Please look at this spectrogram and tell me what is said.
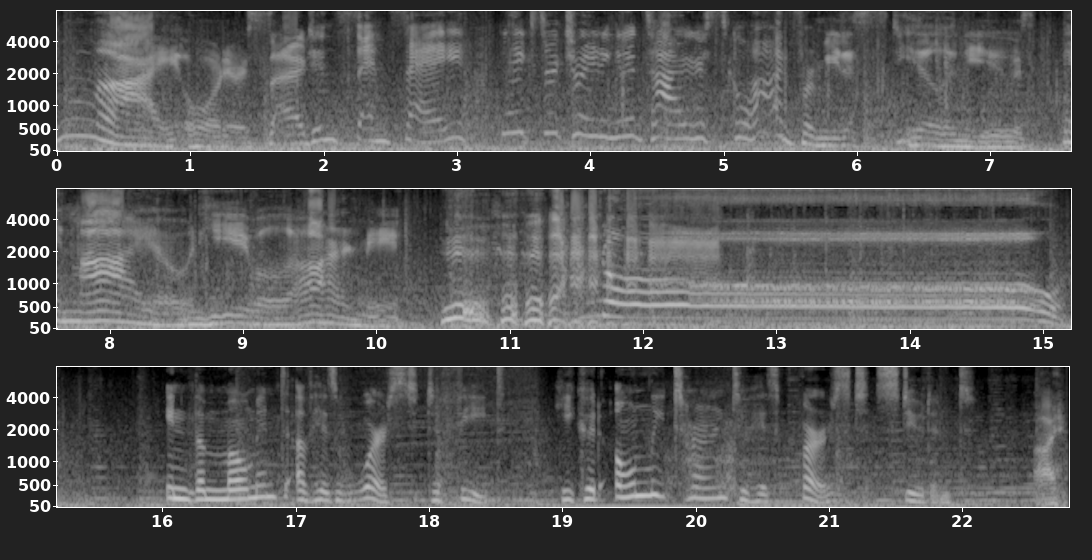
My orders, Sergeant Sensei. Thanks for training an entire squad for me to steal and use in my own evil army. no! In the moment of his worst defeat, he could only turn to his first student. I.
